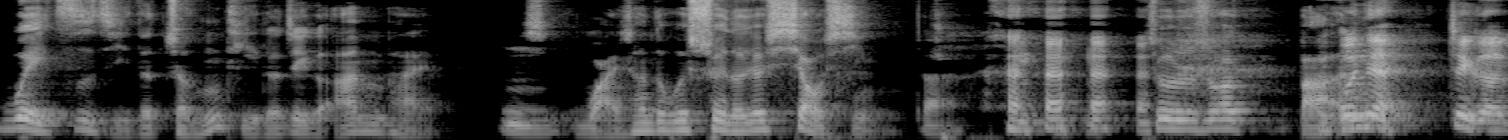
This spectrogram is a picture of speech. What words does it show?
为自己的整体的这个安排，嗯，晚上都会睡到要笑醒。对，就是说 把关键这个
